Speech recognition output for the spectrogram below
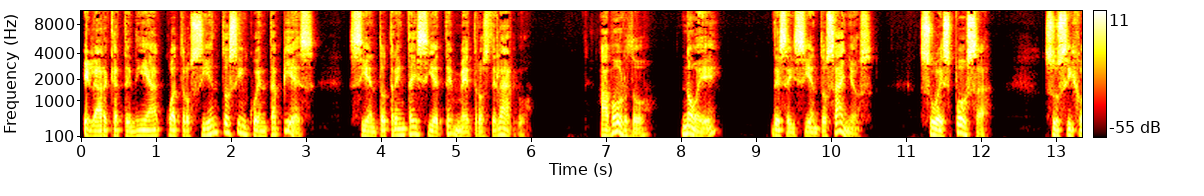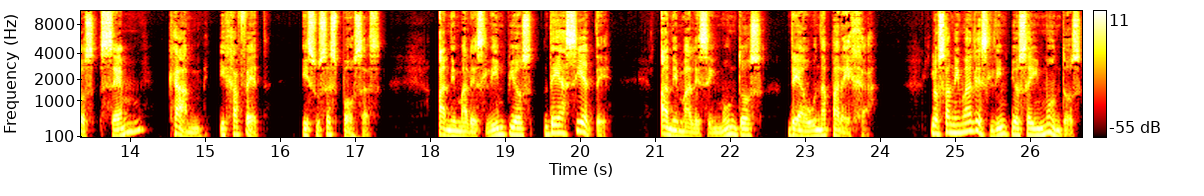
El arca tenía 450 pies, 137 metros de largo. A bordo, Noé, de 600 años, su esposa, sus hijos Sem, Cam y Jafet, y sus esposas, animales limpios de a siete, animales inmundos de a una pareja. Los animales limpios e inmundos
